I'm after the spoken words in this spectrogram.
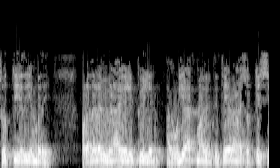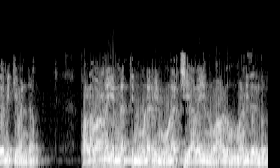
சொத்து எது என்பதை பல தடவை வினா எழுப்பியுள்ளேன் அது உயிராத்மாவிற்கு தேவையான சொத்தை சேமிக்க வேண்டாம். பலவான எண்ணத்தின் உணர்வின் உணர்ச்சி அலையின் வாழும் மனிதர்கள்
